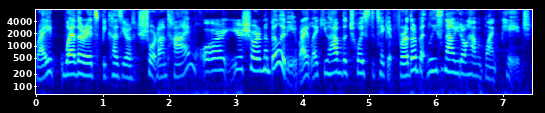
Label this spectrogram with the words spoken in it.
right? Whether it's because you're short on time or you're short on ability, right? Like you have the choice to take it further, but at least now you don't have a blank page.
